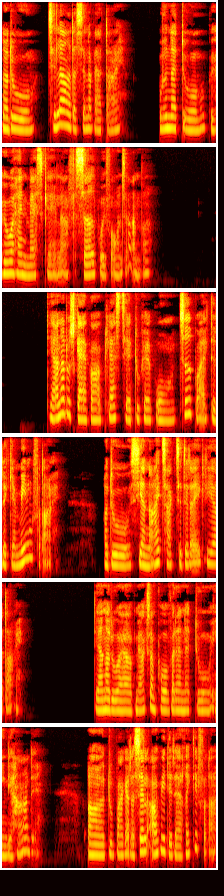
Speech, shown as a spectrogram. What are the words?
Når du tillader dig selv at være dig, uden at du behøver at have en maske eller facade på i forhold til andre. Det er, når du skaber plads til, at du kan bruge tid på alt det, der giver mening for dig, og du siger nej tak til det, der ikke liger er dig. Det er, når du er opmærksom på, hvordan at du egentlig har det, og du bakker dig selv op i det, der er rigtigt for dig,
